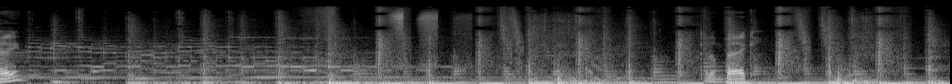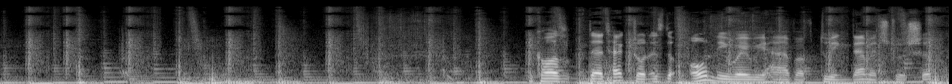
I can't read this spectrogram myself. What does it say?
Okay. Get him back. Because the attack drone is the only way we have of doing damage to a ship.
